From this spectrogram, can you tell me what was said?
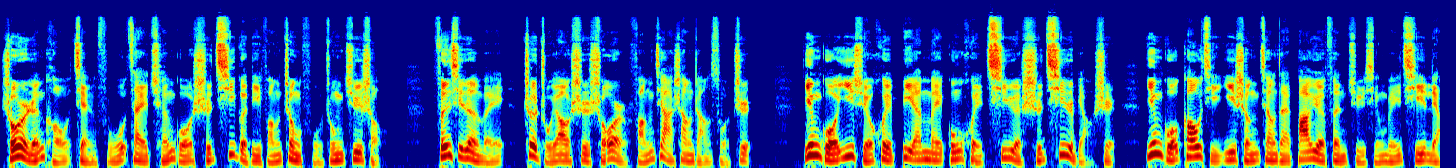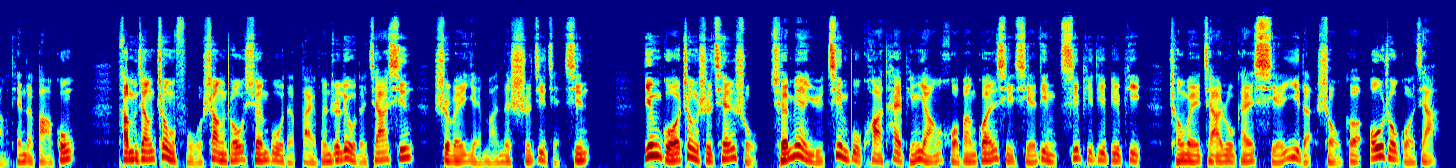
首尔人口减幅在全国十七个地方政府中居首。分析认为，这主要是首尔房价上涨所致。英国医学会 BMA 工会七月十七日表示，英国高级医生将在八月份举行为期两天的罢工。他们将政府上周宣布的百分之六的加薪视为野蛮的实际减薪。英国正式签署全面与进步跨太平洋伙伴关系协定 （CPTPP），成为加入该协议的首个欧洲国家。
